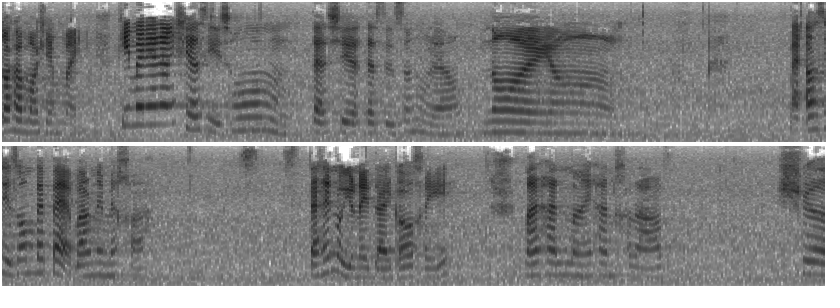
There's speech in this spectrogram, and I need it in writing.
ก็ทำมอเชียงใหม่ พี่ไม่ได้นั่งเชียร์สีส้ม แต่เชียร์แต่ซื้อส้นหนูแล้วน้อยอะแปเอาสีส้มไปแปะบ้างได้ไหมคะ แต่ให้หนูอยู่ในใจก็โอเค มาทันไหมทันครับเชื่อ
